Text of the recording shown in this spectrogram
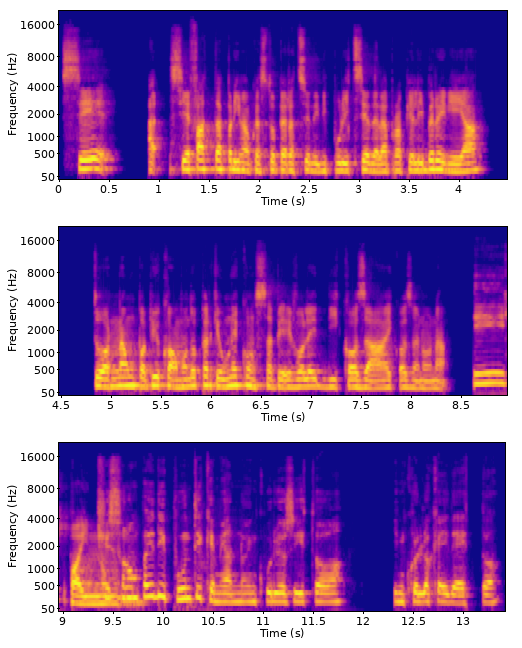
se si è fatta prima questa operazione di pulizia della propria libreria, torna un po' più comodo perché uno è consapevole di cosa ha e cosa non ha. Sì, Poi non... Ci sono un paio di punti che mi hanno incuriosito in quello che hai detto.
